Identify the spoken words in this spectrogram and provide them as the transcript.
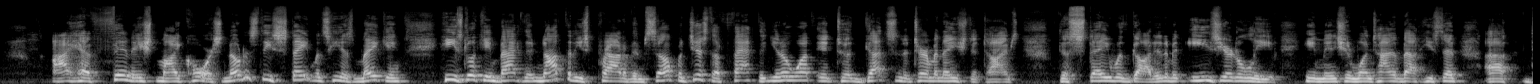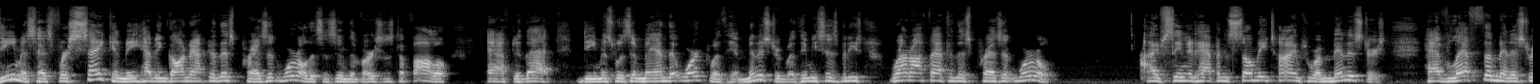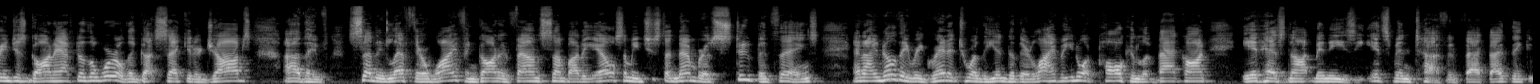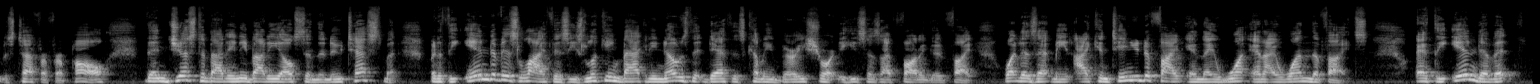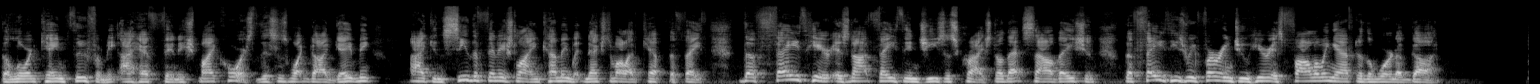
I have finished my course. Notice these statements he is making. He's looking back that not that he's proud of himself, but just the fact that, you know what? It took guts and determination at times to stay with God. It'd have been easier to leave. He mentioned one time about, he said, uh, Demas has forsaken me, having gone after this present world. This is in the verses to follow after that. Demas was a man that worked with him, ministered with him. He says, but he's run off after this present world. I've seen it happen so many times where ministers have left the ministry and just gone after the world. They've got secular jobs. Uh, they've suddenly left their wife and gone and found somebody else. I mean, just a number of stupid things. And I know they regret it toward the end of their life, but you know what Paul can look back on? It has not been easy. It's been tough. In fact, I think it was tougher for Paul than just about anybody else in the New Testament. But at the end of his life, as he's looking back and he knows that death is coming very shortly, he says, I've fought a good fight. What does that mean? I continued to fight and they won, and I won the fights. At the end of it, the Lord came through for me. I have finished my course. This is what God gave me. I can see the finish line coming, but next of all, I've kept the faith. The faith here is not faith in Jesus Christ. No, that's salvation. The faith he's referring to here is following after the word of God.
